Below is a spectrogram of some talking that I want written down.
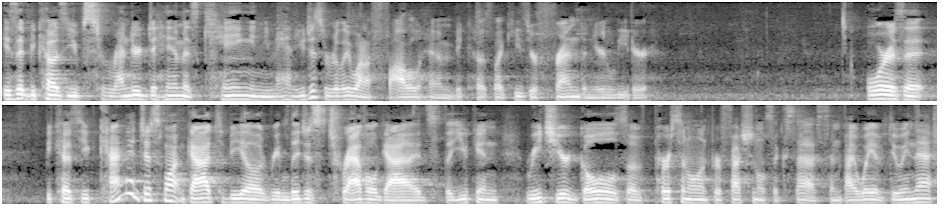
is it because you've surrendered to Him as King and man, you just really want to follow Him because, like, He's your friend and your leader? Or is it because you kind of just want God to be a religious travel guide so that you can reach your goals of personal and professional success. And by way of doing that,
